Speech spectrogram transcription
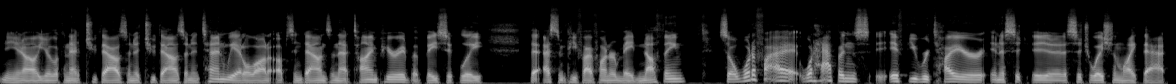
You know, you're looking at 2000 to 2010. We had a lot of ups and downs in that time period, but basically, the S&P 500 made nothing. So what if I? What happens if you retire in a in a situation like that,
